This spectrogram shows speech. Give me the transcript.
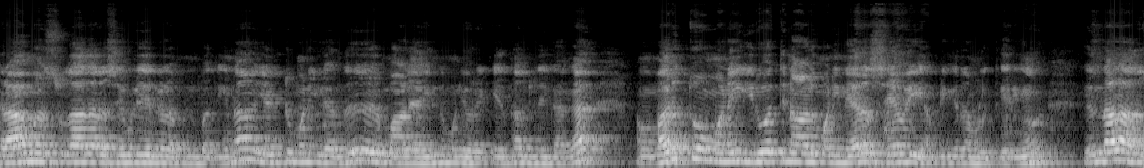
கிராம சுகாதார செவிலியர்கள் அப்படின்னு பார்த்தீங்கன்னா எட்டு மணிலேருந்து மாலை ஐந்து மணி வரைக்கும் தான் சொல்லியிருக்காங்க. நம்ம மருத்துவமனை இருபத்தி நாலு மணி நேர சேவை அப்படிங்கிறது நம்மளுக்கு தெரியும். இருந்தாலும் அதை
